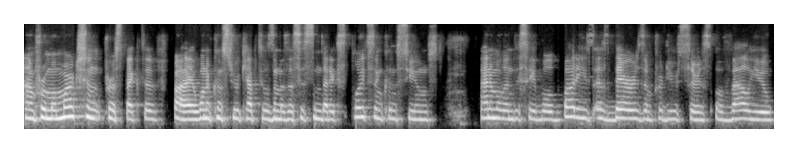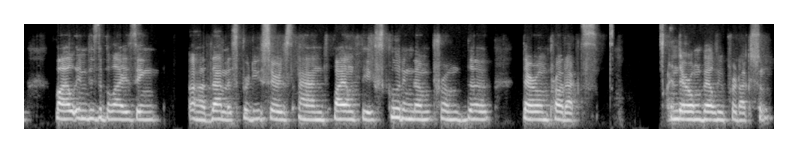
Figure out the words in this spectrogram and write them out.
And from a Marxian perspective, I want to construe capitalism as a system that exploits and consumes animal and disabled bodies as bearers and producers of value while invisibilizing uh, them as producers and violently excluding them from the, their own products and their own value production.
